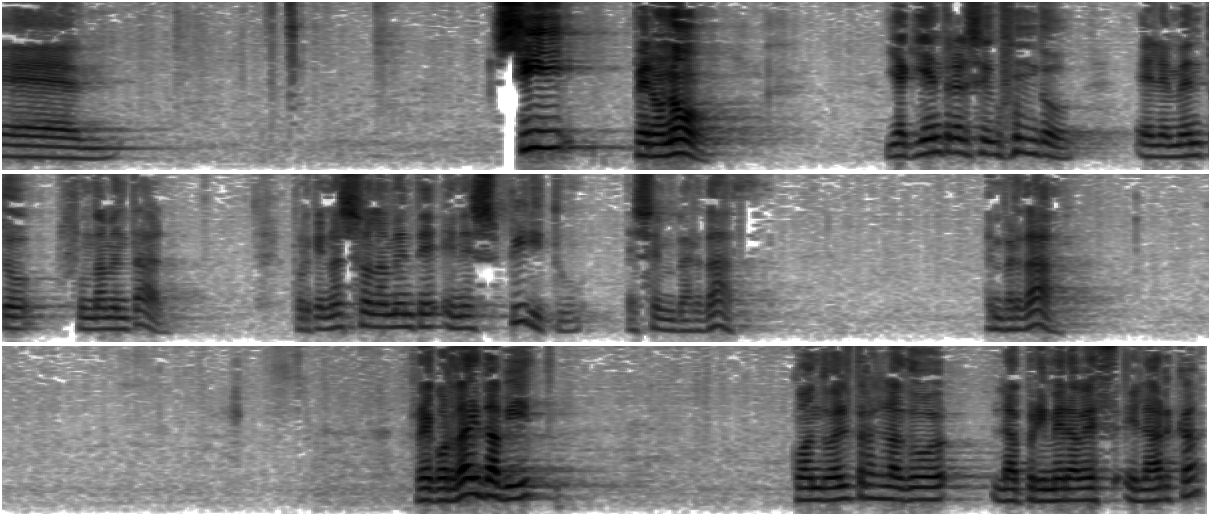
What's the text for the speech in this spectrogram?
Eh, sí, pero no. Y aquí entra el segundo elemento fundamental, porque no es solamente en espíritu, es en verdad. En verdad. ¿Recordáis David cuando él trasladó la primera vez el arca.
